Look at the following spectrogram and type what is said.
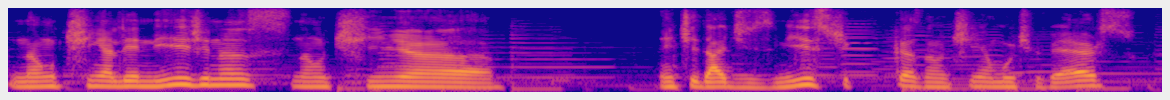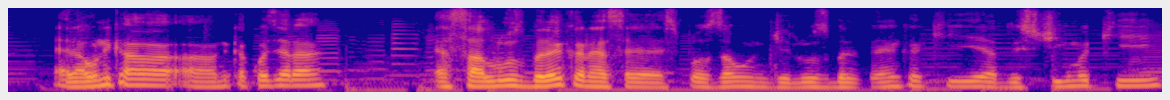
não tinha alienígenas, não tinha entidades místicas, não tinha multiverso. Era a única, a única coisa era essa luz branca, né, essa explosão de luz branca que é do estigma que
